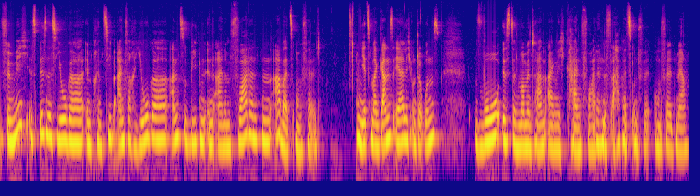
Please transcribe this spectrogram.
Für mich ist Business Yoga im Prinzip einfach Yoga anzubieten in einem fordernden Arbeitsumfeld. Und jetzt mal ganz ehrlich unter uns, wo ist denn momentan eigentlich kein forderndes Arbeitsumfeld mehr?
